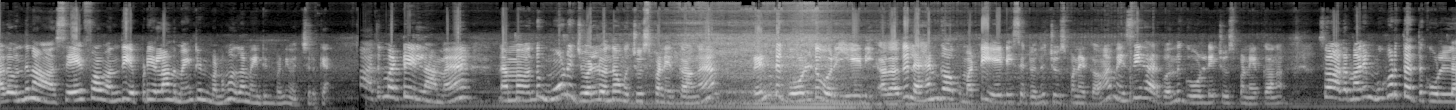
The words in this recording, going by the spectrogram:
அதை வந்து நான் சேஃபாக வந்து எப்படியெல்லாம் அதை மெயின்டைன் பண்ணுமோ அதெல்லாம் மெயின்டைன் பண்ணி வச்சுருக்கேன். அது மட்டும் இல்லாமல் நம்ம வந்து மூணு ஜுவல் வந்து அவங்க சூஸ் பண்ணியிருக்காங்க. ரெண்டு கோல்டு ஒரு ஏடி அதாவது லெஹன்காவுக்கு மட்டும் ஏடி செட் வந்து சூஸ் பண்ணியிருக்காங்க. மெஸ்ஸி வந்து கோல்டே சூஸ் பண்ணியிருக்காங்க. ஸோ அதை மாதிரி முகூர்த்தத்துக்கு உள்ள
